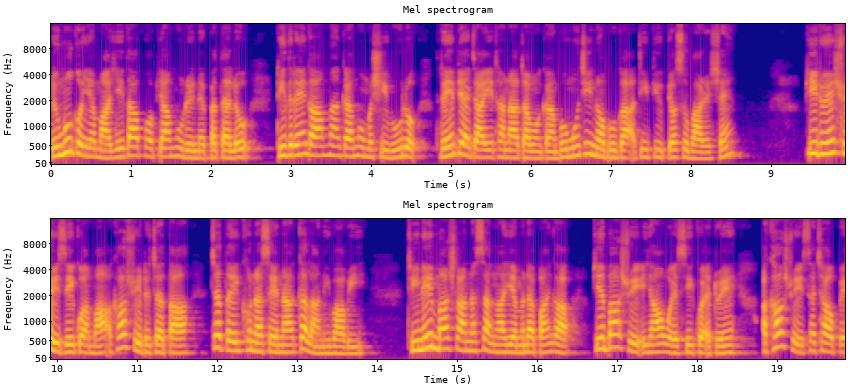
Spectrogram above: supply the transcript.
လူမှုကွန်ရက်မှာရေးသားဖော်ပြမှုတွေနဲ့ပတ်သက်လို့ဒီသတင်းကမှန်ကန်မှုမရှိဘူးလို့သတင်းပြန်ကြားရေးဌာနတာဝန်ခံဗိုလ်မှူးကြီးနော်ဘူးကအတည်ပြုပြောဆိုပါရရှင်။ပြည်တွင်းရွှေဈေးကွက်မှာအခောက်ရွှေတစ်ချက်သားကျပ်သိန်း80နာကတ်လာနေပါပြီ။ဒီနေ့မတ်လ25ရက်မနက်ပိုင်းက ပြင်ပရွှေအယောင်းဝယ်ဈေးကွက်အတွင်းအခောက်ရွှေ16ပဲ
